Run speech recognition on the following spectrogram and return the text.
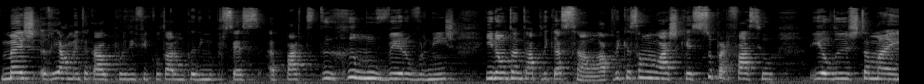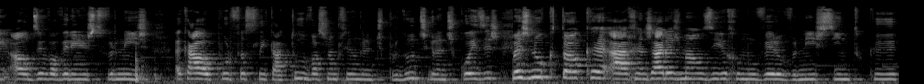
mas realmente acaba por dificultar um bocadinho o processo, a parte de remover o verniz e não tanto a aplicação. A aplicação eu acho que é super fácil, eles também, ao desenvolverem este verniz, acabam por facilitar tudo, vocês não precisam de grandes produtos, grandes coisas, mas no que toca a arranjar as mãos e a remover o verniz, sinto que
